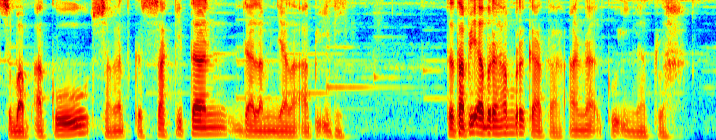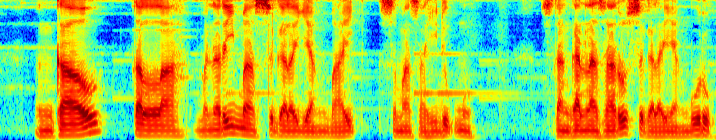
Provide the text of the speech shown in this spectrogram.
Sebab aku sangat kesakitan dalam nyala api ini. Tetapi Abraham berkata, "Anakku, ingatlah, engkau telah menerima segala yang baik semasa hidupmu, sedangkan Lazarus segala yang buruk.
